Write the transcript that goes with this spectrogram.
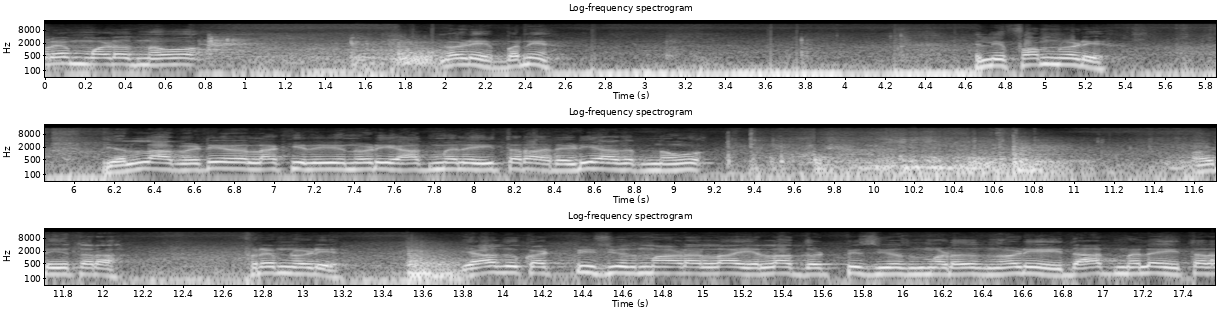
ಫ್ರೇಮ್ ಮಾಡೋದು ನಾವು. ನೋಡಿ ಬನ್ನಿ. ಇಲ್ಲಿ ಫಾರ್ಮ್ ನೋಡಿ. ಎಲ್ಲ ಮೆಟೀರಿಯಲ್ ಹಾಕಿದೀವಿ. ನೋಡಿ, ಆದಮೇಲೆ ಈ ಥರ ರೆಡಿ ಆಗುತ್ತೆ ನಾವು. ನೋಡಿ, ಈ ಥರ ಫ್ರೇಮ್ ನೋಡಿ. ಯಾವುದು ಕಟ್ ಪೀಸ್ ಯೂಸ್ ಮಾಡಲ್ಲ, ಎಲ್ಲ ದೊಡ್ಡ ಪೀಸ್ ಯೂಸ್ ಮಾಡೋದು. ನೋಡಿ, ಇದಾದಮೇಲೆ ಈ ಥರ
